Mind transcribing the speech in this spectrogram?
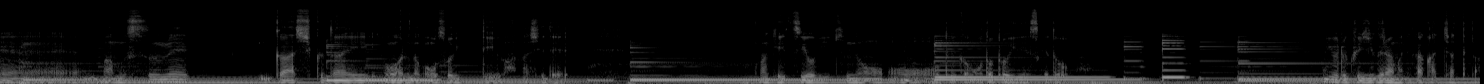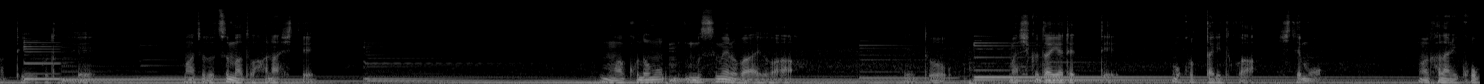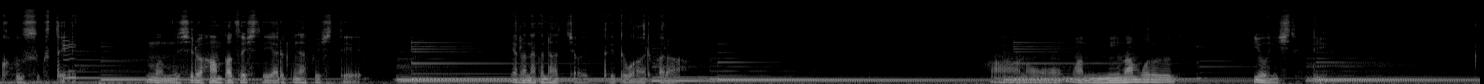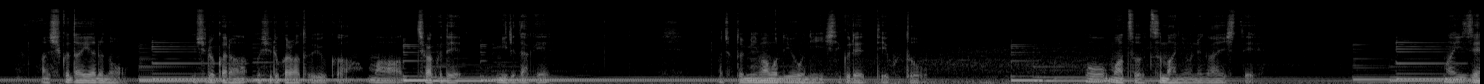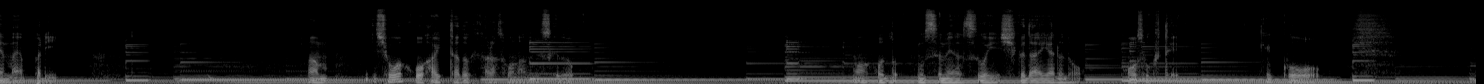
えー、まあ、娘が宿題終わるのが遅いっていう話で、まあ、月曜日昨日というか一昨日ですけど。夜9時ぐらいまでかかっちゃってたっていうことで。まあちょっと妻と話して。まあ子供娘の場合はえ、ー、とまあ宿題やれって怒ったりとかしても、まあ、かなり効果薄くて、まあ、むしろ反発してやる気なくしてやらなくなっちゃうっていうとこがあるからあのまあ見守るようにしてっていう。まあ、宿題やるの後ろから後ろからというかまあ近くで見るだけ、まあ、ちょっと見守るようにしてくれっていうことをまあ妻にお願いして、まあ、以前もやっぱりまあ小学校入った時からそうなんですけどまあ娘がすごい宿題やるの遅くて結構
